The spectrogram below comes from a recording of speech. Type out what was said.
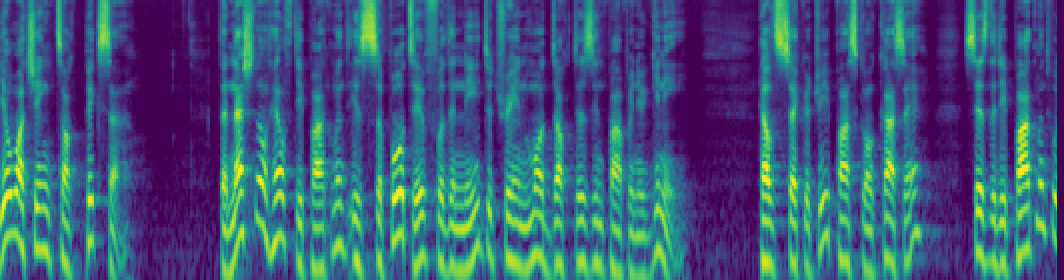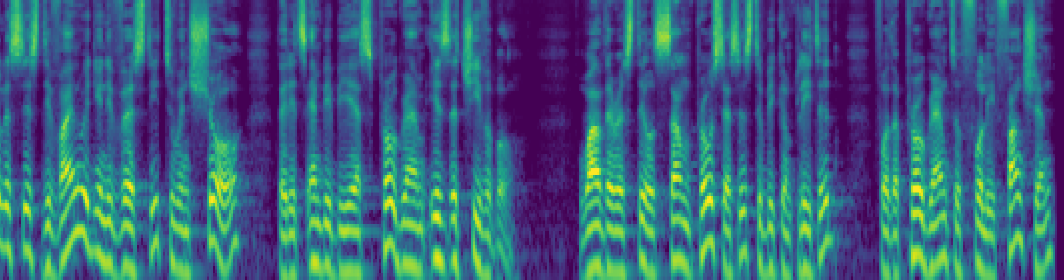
You're watching Tok Piksa. The National Health Department is supportive for the need to train more doctors in Papua New Guinea. Health Secretary Pascal Kase says the department will assist Divine Word University to ensure that its MBBS program is achievable. While there are still some processes to be completed for the program to fully function,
